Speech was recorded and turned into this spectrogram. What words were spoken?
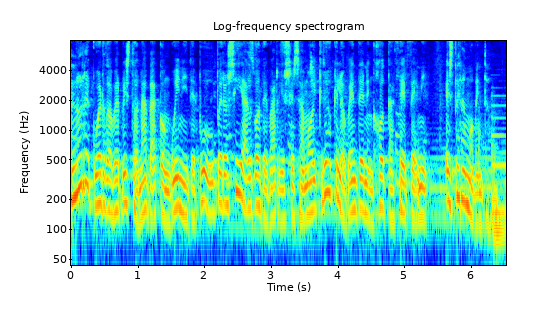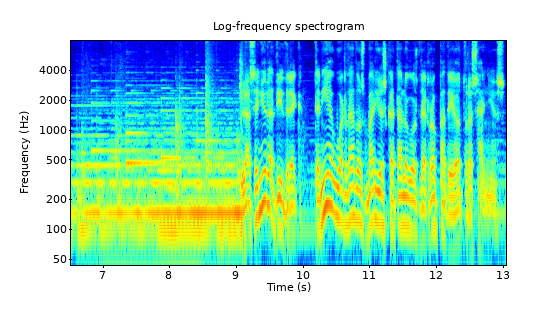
No recuerdo haber visto nada con Winnie the Pooh, pero sí algo de Barrio Sésamo y creo que lo venden en JC Penny. Espera un momento. La señora Didrek tenía guardados varios catálogos de ropa de otros años.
